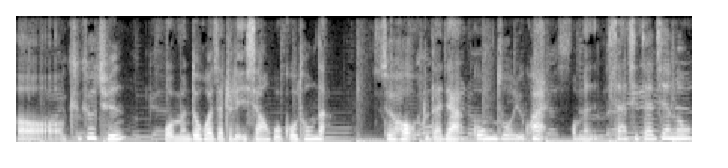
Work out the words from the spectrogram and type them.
呃 QQ 群。我们都会在这里相互沟通的。最后，祝大家工作愉快，我们下期再见喽。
